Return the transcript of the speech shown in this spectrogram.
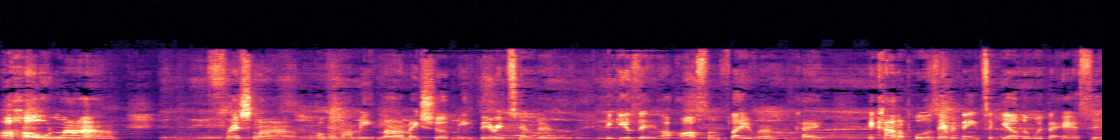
a whole lime, fresh lime over my meat. Lime makes sure meat very tender. It gives it an awesome flavor, okay? It kind of pulls everything together with the acid.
